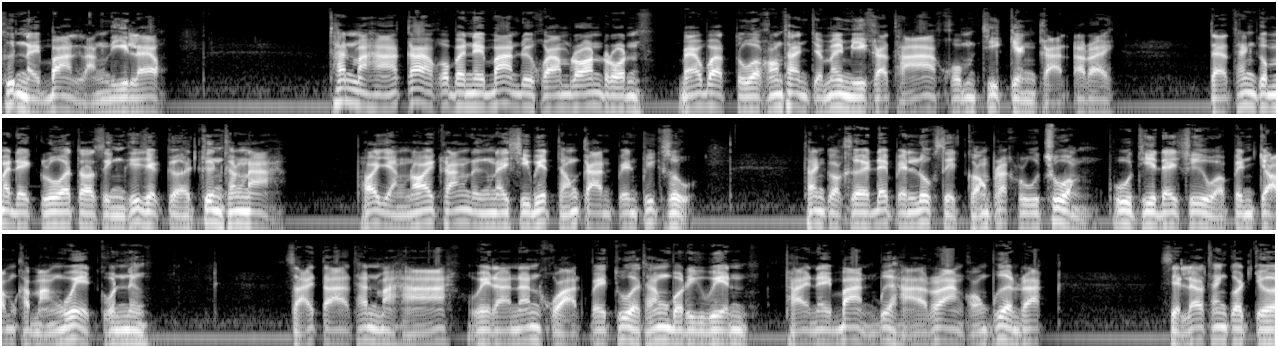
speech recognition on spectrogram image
ขึ้นในบ้านหลังนี้แล้ว ท่านมหาก้าวเข้าไปในบ้านด้วยความร้อนรน แม้ว่าตัวของท่านจะไม่มีคาถาคมที่เก่งกาจอะไร แต่ท่านก็ไม่ได้กลัวต่อสิ่งที่จะเกิดขึ้นข้างหน้า เพราะอย่างน้อยครั้งหนึ่งในชีวิตของการเป็นภิกษุ ท่านก็เคยได้เป็นลูกศิษย์ของพระครูช่วง ผู้ที่ได้ชื่อว่าเป็นจอมขมังเวทคนหนึ่ง สายตาท่านมหา เวลานั้นขวาดไปทั่วทั้งบริเวณภายในบ้านเพื่อหาร่างของเพื่อนรัก เสร็จแล้วท่านก็เจอ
